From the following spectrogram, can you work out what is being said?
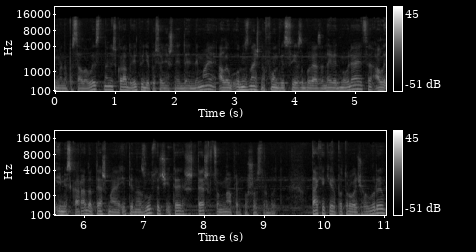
Ми написали лист на міську раду. Відповіді по сьогоднішній день немає. Але однозначно фонд від своїх зобов'язань не відмовляється. Але і міська рада теж має йти на зустріч і теж, теж в цьому напрямку щось робити. Так як Ігор Петрович говорив,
